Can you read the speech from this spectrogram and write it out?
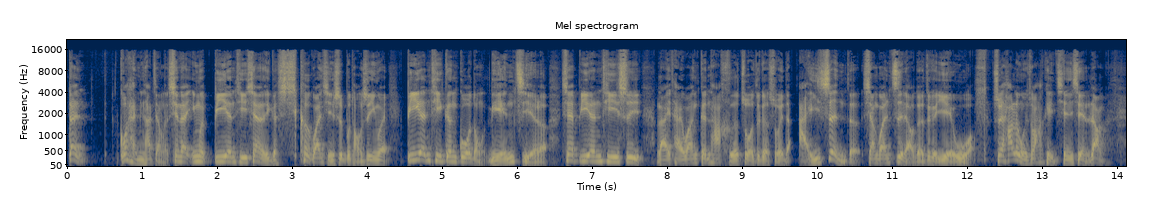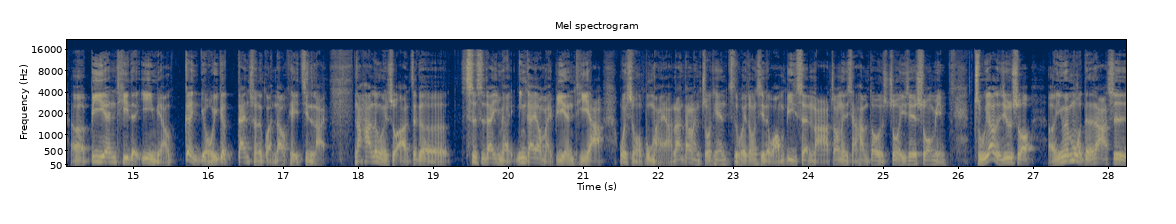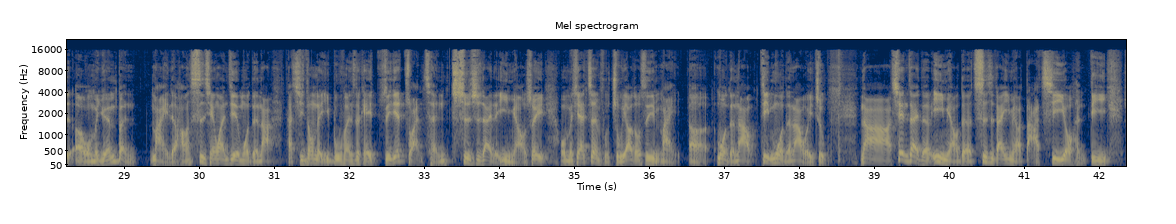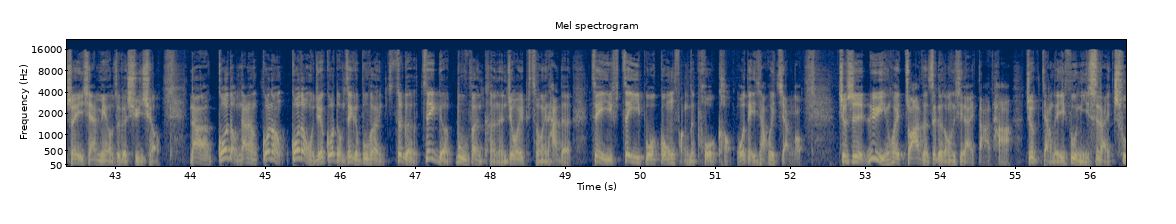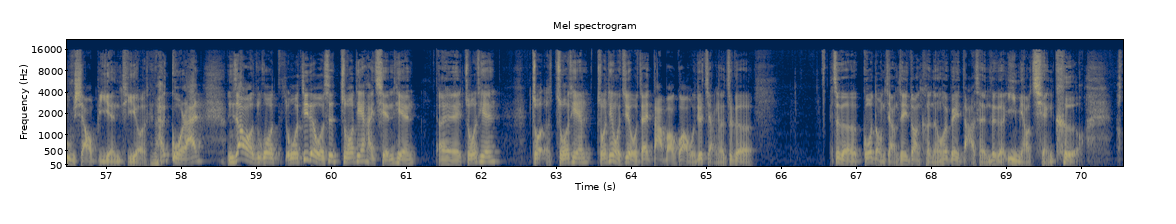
但。郭台铭他讲了，现在因为 BNT 现在的一个客观形势不同，是因为 BNT 跟郭董连结了。现在 BNT 是来台湾跟他合作这个所谓的癌症的相关治疗的这个业务哦，所以他认为说他可以牵线，让呃 BNT 的疫苗更有一个单纯的管道可以进来。那他认为说啊，这个次世代疫苗应该要买 BNT 啊，为什么不买啊？那当然，昨天指挥中心的王必胜啦、庄人祥他们都有做一些说明，主要的就是说，呃，因为莫德纳是呃我们原本。买的好像四千万剂的莫德纳，它其中的一部分是可以直接转成次世代的疫苗，所以我们现在政府主要都是买呃莫德纳进莫德纳为主。那现在的疫苗的次世代疫苗打气又很低，所以现在没有这个需求。那郭董当然，郭董郭董，我觉得郭董这个部分，这个这个部分可能就会成为他的这一这一波攻防的破口。我等一下会讲哦。就是绿营会抓着这个东西来打他，就讲的一副你是来促销 BNT 哦，还 果然，你知道我我我记得我是昨天还前天，呃，昨天昨昨天昨天我记得我在大八卦我就讲了这个这个郭董讲这一段可能会被打成这个疫苗前客哦，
